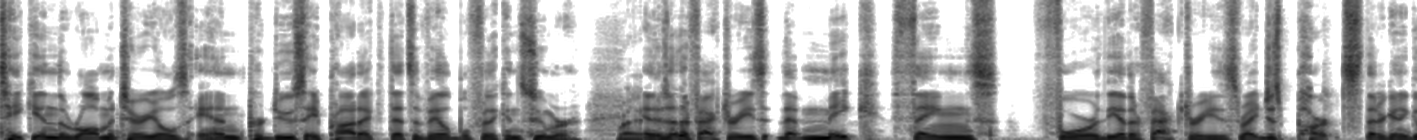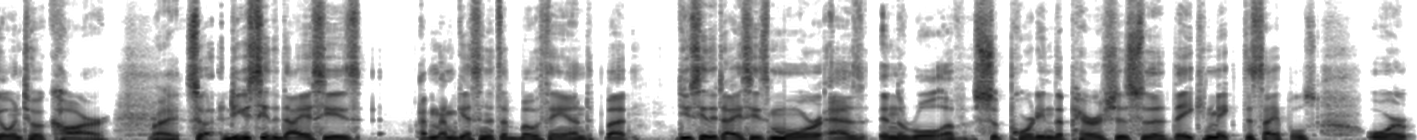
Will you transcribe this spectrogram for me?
take in the raw materials and produce a product that's available for the consumer. Right. And there's other factories that make things for the other factories, right? Just parts that are going to go into a car. Right. So do you see the diocese? I'm, I'm guessing it's a both and, but do you see the diocese more as in the role of supporting the parishes so that they can make disciples or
